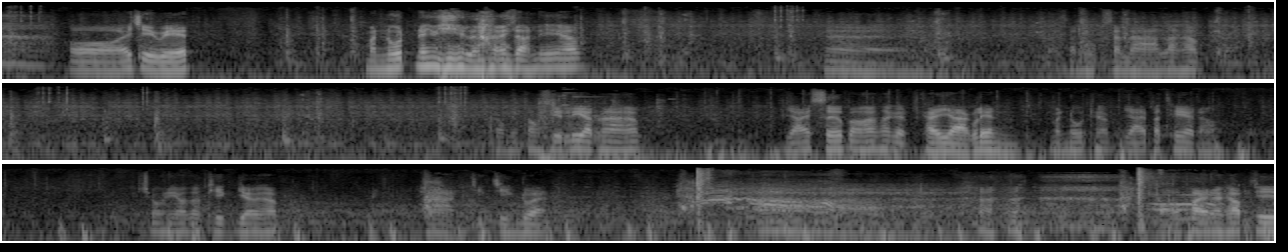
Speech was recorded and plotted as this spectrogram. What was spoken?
ๆ โอ้ยจีเวต มนุษย์ไม่มีเลยตอนนี้ครับสนุกสนานแล้วครับ ก็ไม่ต้องซีเรียสมากครับ ย้ายเซิร์ฟเอาครับถ้าเกิดใครอยากเล่นมนุษย์ครับ ย้ายประเทศเอา ช่วงนี้เราต้องคลิกเยอะครับห่านจริง ๆด้วยอขออภัยนะครับที่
